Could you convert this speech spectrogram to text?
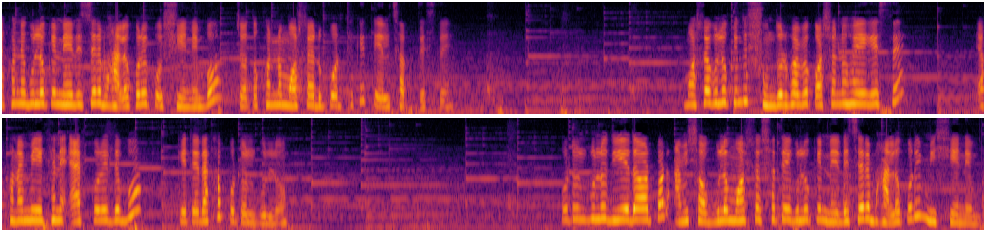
এখন এগুলোকে নেড়ে চেড়ে ভালো করে কষিয়ে নেব, যতক্ষণ না মশলার উপর থেকে তেল ছাড়তেছে। মশলাগুলো কিন্তু সুন্দরভাবে কষানো হয়ে গেছে। এখন আমি এখানে অ্যাড করে দেব কেটে রাখা পটলগুলো। পটলগুলো দিয়ে দেওয়ার পর আমি সবগুলো মশলার সাথে এগুলোকে নেড়ে চেড়ে ভালো করে মিশিয়ে নেব।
